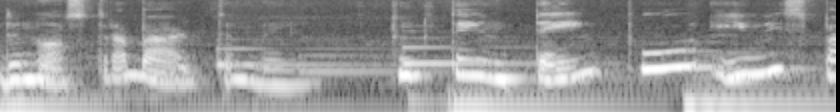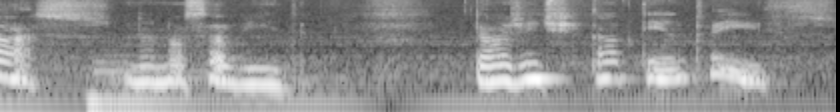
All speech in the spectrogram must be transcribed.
do nosso trabalho também. Tudo tem um tempo e um espaço na nossa vida. Então a gente fica atento a isso.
